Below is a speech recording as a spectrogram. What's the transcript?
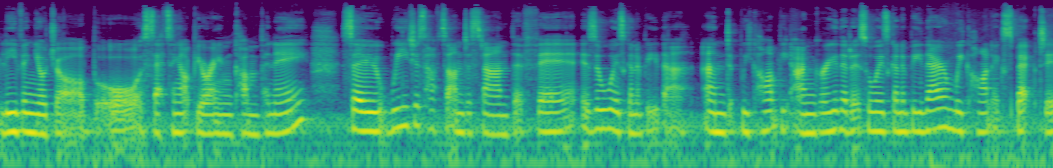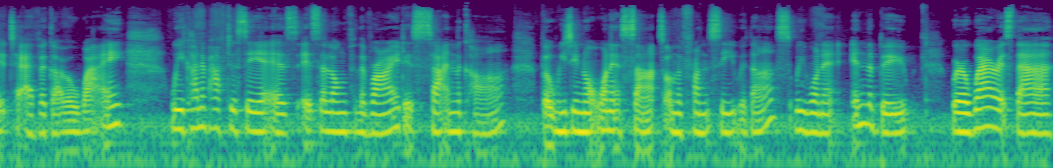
leaving your job or setting up your own company. So, we just have to understand that fear is always going to be there, and we can't be angry that it's always going to be there, and we can't expect it to ever go away. We kind of have to see it as it's along for the ride, it's sat in the car, but we do not want it sat on the front seat with us. We want it in the boot. We're aware it's there,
